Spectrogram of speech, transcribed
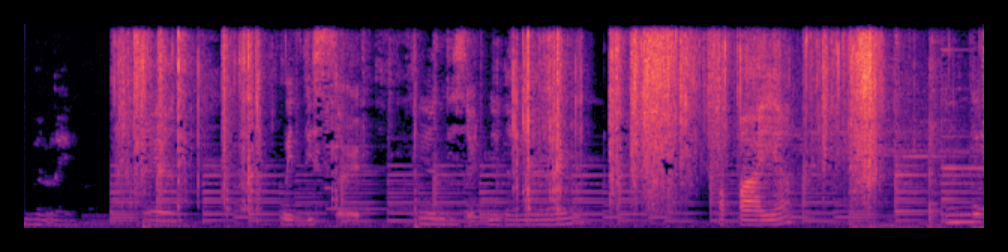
Ayan. With dessert. Yung dessert nila yun. Papaya. And the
